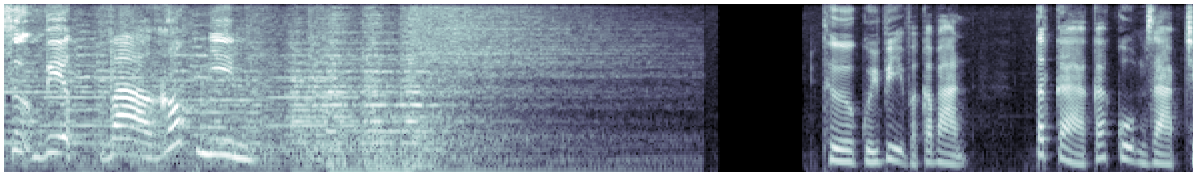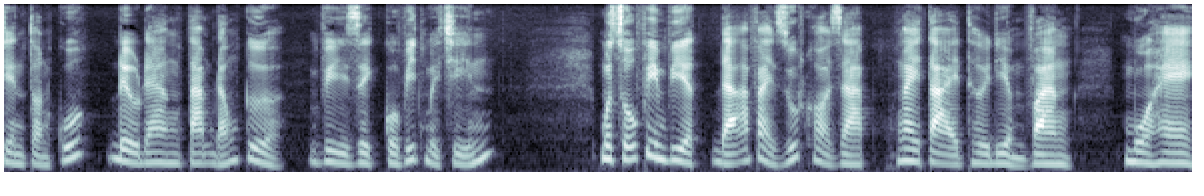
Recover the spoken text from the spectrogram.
sự việc và góc nhìn. Thưa quý vị và các bạn, tất cả các cụm rạp trên toàn quốc đều đang tạm đóng cửa vì dịch Covid-19. Một số phim Việt đã phải rút khỏi rạp ngay tại thời điểm vàng, mùa hè,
